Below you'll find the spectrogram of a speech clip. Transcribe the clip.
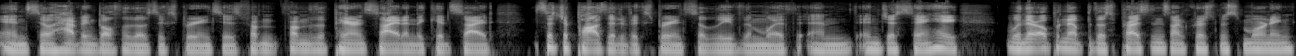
And so having both of those experiences from from the parent side and the kid side, it's such a positive experience to leave them with, and and just saying, hey, when they're opening up those presents on Christmas morning,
